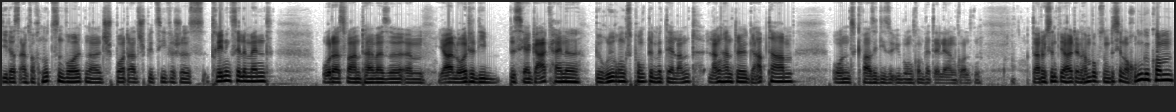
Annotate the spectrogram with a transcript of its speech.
die das einfach nutzen wollten als sportartspezifisches Trainingselement. Oder es waren teilweise ähm, ja, Leute, die bisher gar keine Berührungspunkte mit der Land Langhantel gehabt haben und quasi diese Übungen komplett erlernen konnten. Dadurch sind wir halt in Hamburg so ein bisschen auch rumgekommen.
